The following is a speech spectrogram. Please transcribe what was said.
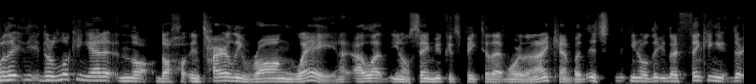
Well, they're, they're looking at it in the, the entirely wrong way, and I, will let you know. Sam, you could speak to that more than I can, but it's you know they're, they're thinking they're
